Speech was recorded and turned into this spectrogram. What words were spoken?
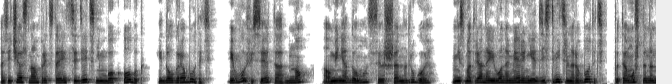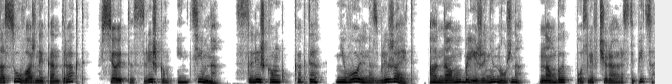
а сейчас нам предстоит сидеть с ним бок о бок и долго работать. И в офисе это одно, а у меня дома совершенно другое. Несмотря на его намерение действительно работать, потому что на носу важный контракт, все это слишком интимно, слишком как-то невольно сближает, а нам ближе не нужно. Нам бы после вчера расцепиться.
